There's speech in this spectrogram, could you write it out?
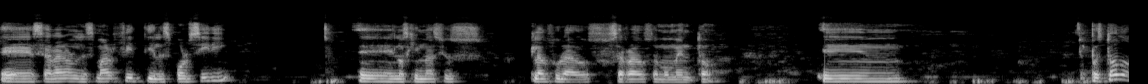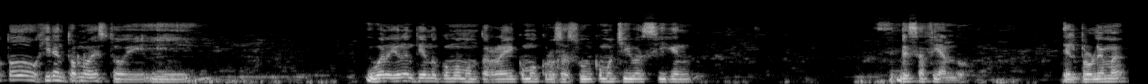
eh, cerraron el Smart Fit y el Sport City. Los gimnasios clausurados, cerrados de momento pues todo, todo gira en torno a esto y, y, bueno, yo no entiendo cómo Monterrey, cómo Cruz Azul, cómo Chivas siguen desafiando el problema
